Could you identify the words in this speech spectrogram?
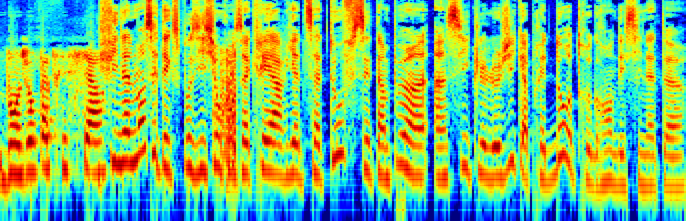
Bonjour Patricia. Finalement, cette exposition consacrée à Ariad Satouf, c'est un peu un, cycle logique après d'autres grands dessinateurs.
